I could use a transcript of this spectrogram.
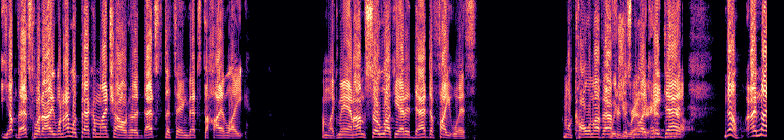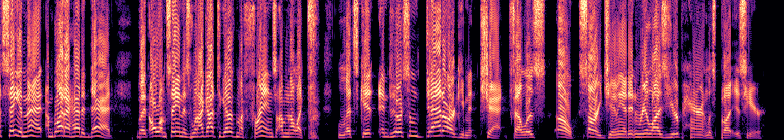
Yep, that's what I when I look back on my childhood, that's the thing, that's the highlight. I'm like, man, I'm so lucky I had a dad to fight with. I'm gonna call him up after Would this and be like, hey dad. not- No, I'm not saying that. I'm glad I had a dad. But all I'm saying is when I got together with my friends, I'm not like, let's get into some dad argument chat, fellas. Oh, sorry, Jimmy. I didn't realize your parentless butt is here.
